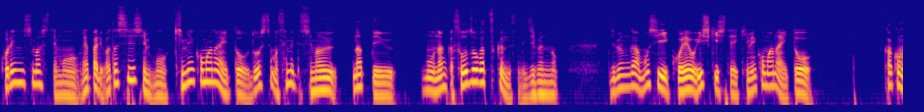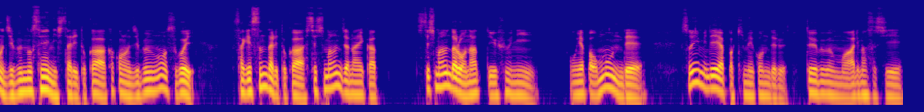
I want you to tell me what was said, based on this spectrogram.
これにしましても、やっぱり私自身も決め込まないとどうしても責めてしまうなっていう、もうなんか想像がつくんですね、自分の。自分がもしこれを意識して決め込まないと、過去の自分のせいにしたりとか、過去の自分をすごい下げすんだりとかしてしまうんじゃないか、してしまうんだろうなっていうふうに、やっぱ思うんで、そういう意味でやっぱ決め込んでるという部分もありますし、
